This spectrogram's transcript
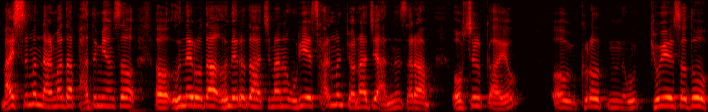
말씀은 날마다 받으면서 어, 은혜로다 은혜로다 하지만 우리의 삶은 변하지 않는 사람 없을까요? 어, 그런 음, 교회에서도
